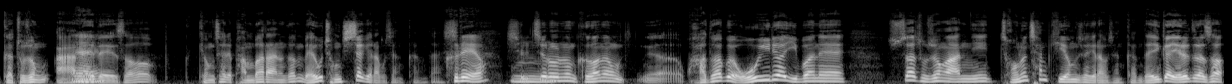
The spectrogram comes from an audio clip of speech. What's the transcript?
그러니까 조정 안에 네. 대해서 경찰이 반발하는 건 매우 정치적이라고 생각합니다. 그래요? 실제로는 음. 그거는 과도하고요. 오히려 이번에 수사 조정안이 저는 참 기형적이라고 생각합니다. 그러니까 예를 들어서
